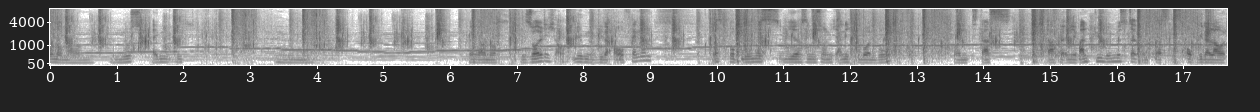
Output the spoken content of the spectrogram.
Auch noch machen muss eigentlich. Ähm, ich auch noch. Die sollte ich auch irgendwie wieder aufhängen. Das Problem ist, wir sind uns noch nicht einig geworden, wo. Und das dafür in die Wand dübeln müsste und das ist auch wieder laut.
